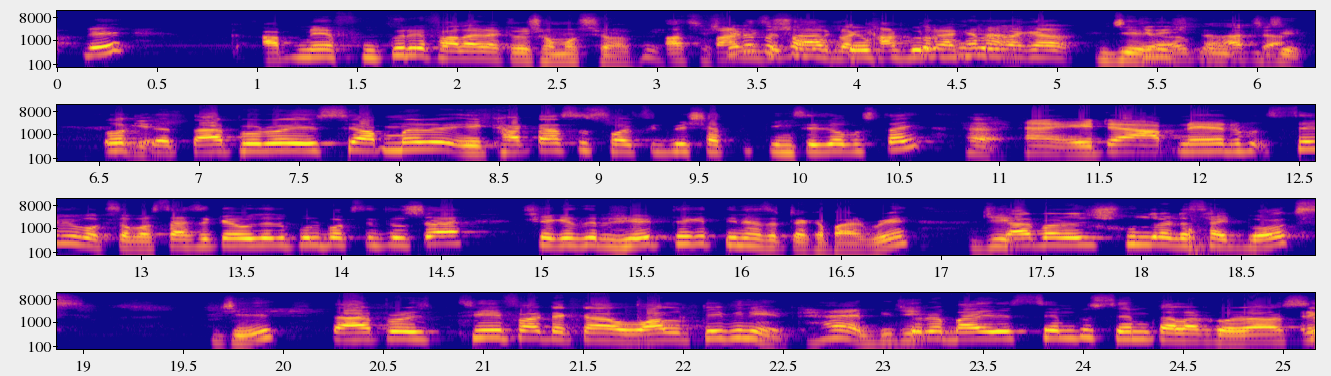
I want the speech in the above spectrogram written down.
আপনি আপনি ফুকুরে ফালায় রাখলে সমস্যা হবে। আচ্ছা সেটা তো সমস্যা রাখে না। আচ্ছা। ওকে তারপর রয়েছে আপনার এই খাটটা আছে ছয় ফিট সাত ফিট কিং সাইজ অবস্থায়। হ্যাঁ। হ্যাঁ এটা আপনার সেমি বক্স অবস্থা আছে। কেউ যদি ফুল বক্স নিতে চায় সেক্ষেত্রে রেট থেকে তিন হাজার টাকা পারবে তারপর রয়েছে সুন্দর একটা সাইড বক্স জি তারপর থ্রি ফাট একটা ওয়াল কেবিনেট হ্যাঁ ভিতরে বাইরে সেম টু সেম কালার করা আছে।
